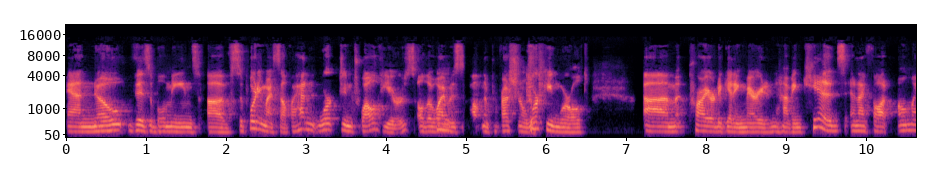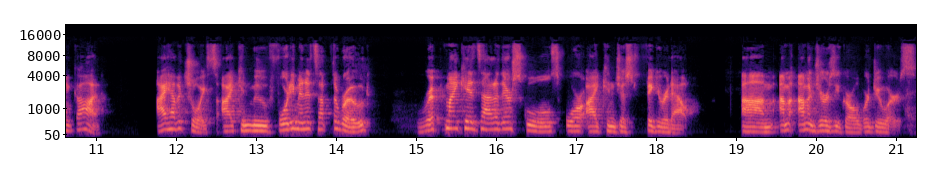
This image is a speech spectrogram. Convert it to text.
and no visible means of supporting myself. I hadn't worked in 12 years, although mm. I hmm. was out in the professional working world um, prior to getting married and having kids. And I thought, oh my God, I have a choice. I can move 40 minutes up the road, rip my kids out of their schools, or I can just figure it out. Um, I'm, I'm a Jersey girl. We're doers.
